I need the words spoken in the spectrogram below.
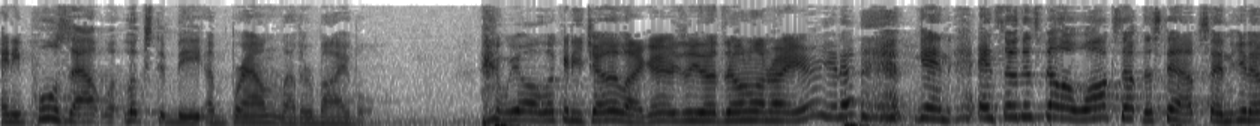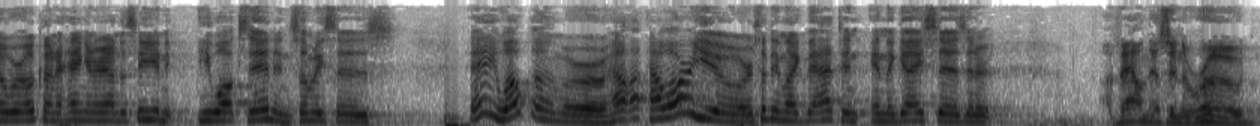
and he pulls out what looks to be a brown leather Bible. And we all look at each other like, hey, see that going on right here, you know? And, and so this fellow walks up the steps and, you know, we're all kind of hanging around to see and he walks in and somebody says, hey, welcome or how, how are you or something like that. And, and the guy says in a, I found this in the road.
